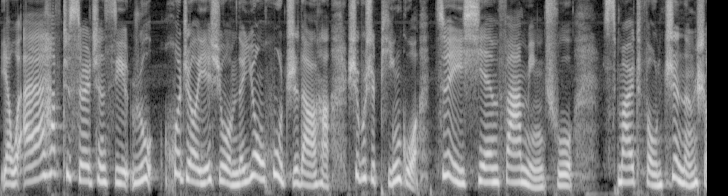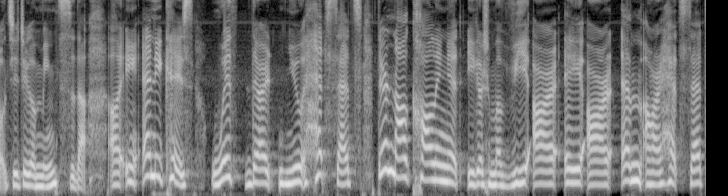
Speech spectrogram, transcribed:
Yeah, well, I have to search and see。如或者也许我们的用户知道哈，是不是苹果最先发明出 smartphone 智能手机这个名词的？呃、uh,，in any case, with their new headsets, they're not calling it 一个什么 VR, AR, MR headset.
